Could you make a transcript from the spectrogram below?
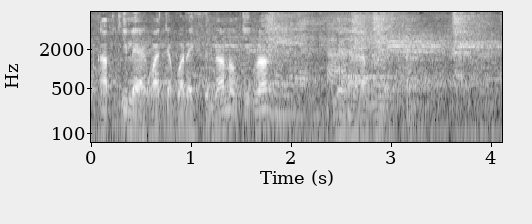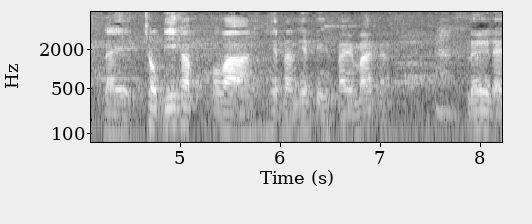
ตครับที่แรกว่าจะบ่ได้ขึ้นเนาะน้องกิ๊กเนาะแม่นค่ะแม่นได้โชคดีครับ เพราะว่าเหตุนั้นเหตุนี้ไปมากอะเลยได้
